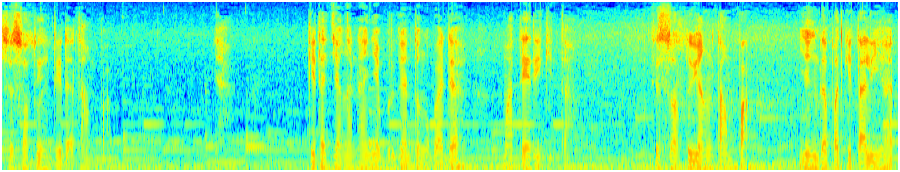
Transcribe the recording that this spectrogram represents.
sesuatu yang tidak tampak. Ya. Kita jangan hanya bergantung kepada materi kita. Sesuatu yang tampak yang dapat kita lihat.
